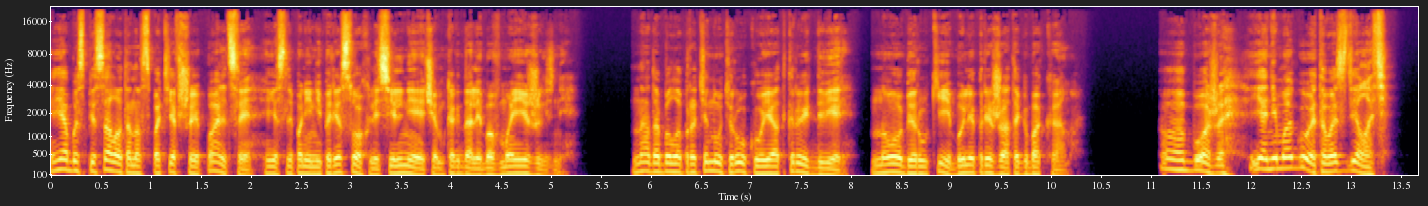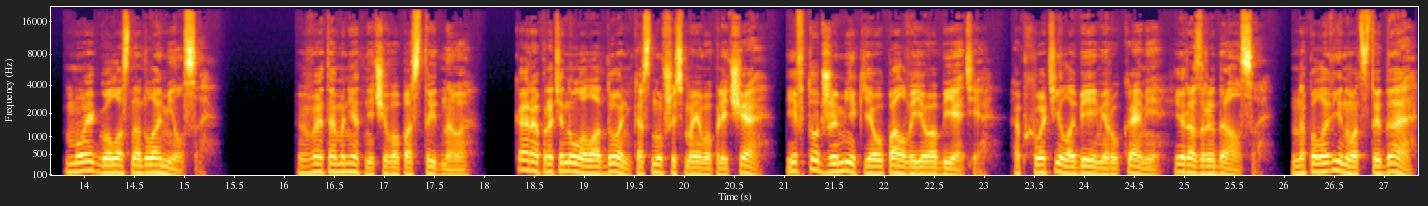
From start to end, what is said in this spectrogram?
Я бы списал это на вспотевшие пальцы, если бы они не пересохли сильнее, чем когда-либо в моей жизни. Надо было протянуть руку и открыть дверь, но обе руки были прижаты к бокам. «О боже, я не могу этого сделать!» Мой голос надломился. В этом нет ничего постыдного. Кара протянула ладонь, коснувшись моего плеча, и в тот же миг я упал в ее объятия, обхватил обеими руками и разрыдался. Наполовину от стыда,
